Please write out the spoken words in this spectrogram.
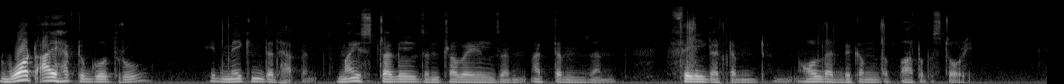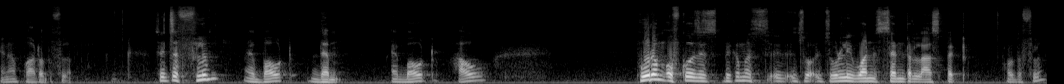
What I have to go through in making that happen, my struggles and travails and attempts and failed attempt and all that become the part of the story, you know, part of the film. So it's a film about them, about how Puram, of course, is become a, s- it's, it's only one central aspect of the film.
